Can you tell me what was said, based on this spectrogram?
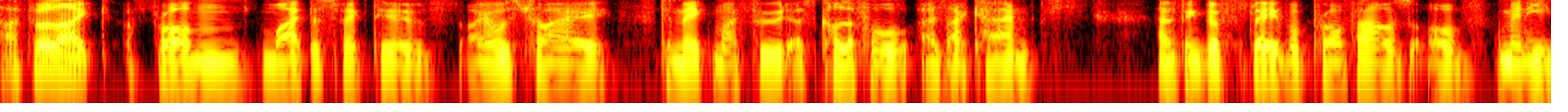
I feel like from my perspective, I always try to make my food as colorful as I can. And I think the flavor profiles of many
